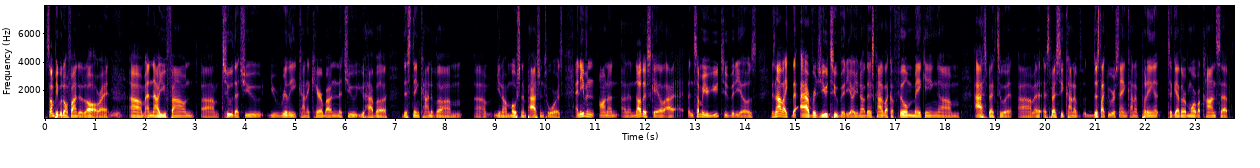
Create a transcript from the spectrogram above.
Some people don't find it at all, right? mm-hmm. um, and now you found um, two that you you really kind of care about and that you you have a distinct kind of um, um, you know, emotion and passion towards. And even on, an, on another scale, I, in some of your YouTube videos, it's not like the average YouTube video. You know, there's kind of like a filmmaking um, aspect to it, um, especially kind of just like we were saying, kind of putting it together more of a concept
